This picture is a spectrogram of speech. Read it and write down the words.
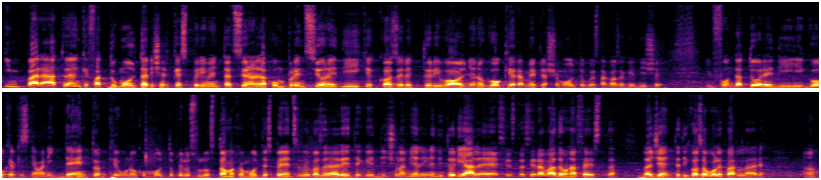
imparato e anche fatto molta ricerca e sperimentazione nella comprensione di che cosa i lettori vogliono. Goker, a me piace molto questa cosa che dice il fondatore di Goker, che si chiama Nick Denton, che è uno con molto pelo sullo stomaco e molta esperienza sulle cose della rete, che dice la mia linea editoriale è se stasera vado a una festa, la gente di cosa vuole parlare? No?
